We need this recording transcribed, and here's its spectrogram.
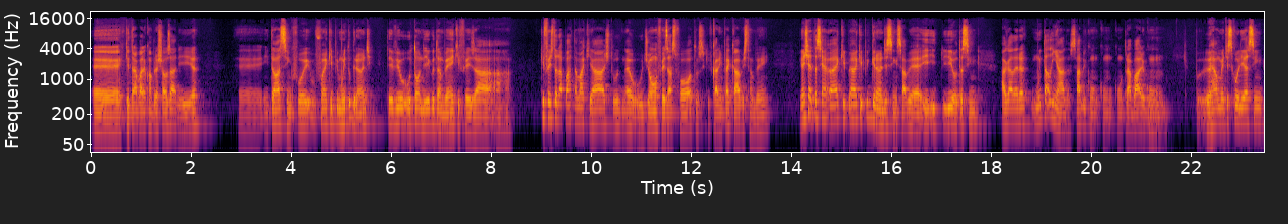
é, que trabalha com a brechosaria. É, então, assim, foi, foi uma equipe muito grande. Teve o, o Tonigo também, que fez a, a, que fez toda a parte da maquiagem, tudo, né? O John fez as fotos, que ficaram impecáveis também. E a gente, assim, a equipe, é uma equipe grande, assim, sabe? É, e, e outra, assim, a galera muito alinhada, sabe? Com, com, com o trabalho, com... Eu realmente escolhi, assim,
